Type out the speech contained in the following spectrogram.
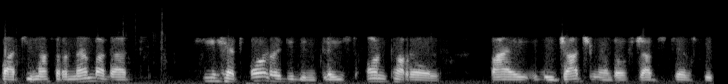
But you must remember that he had already been placed on parole by the judgment of Judge Selby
